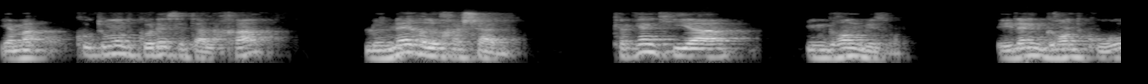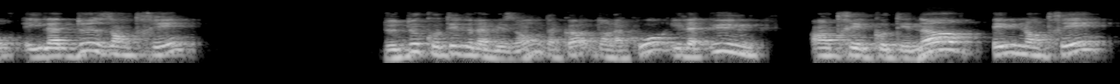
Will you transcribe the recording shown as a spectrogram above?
Tout le monde connaît cette halakha, le nerf de Khashad. Quelqu'un qui a une grande maison, et il a une grande cour, et il a deux entrées de deux côtés de la maison, d'accord, dans la cour. Il a une entrée côté nord et une entrée,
